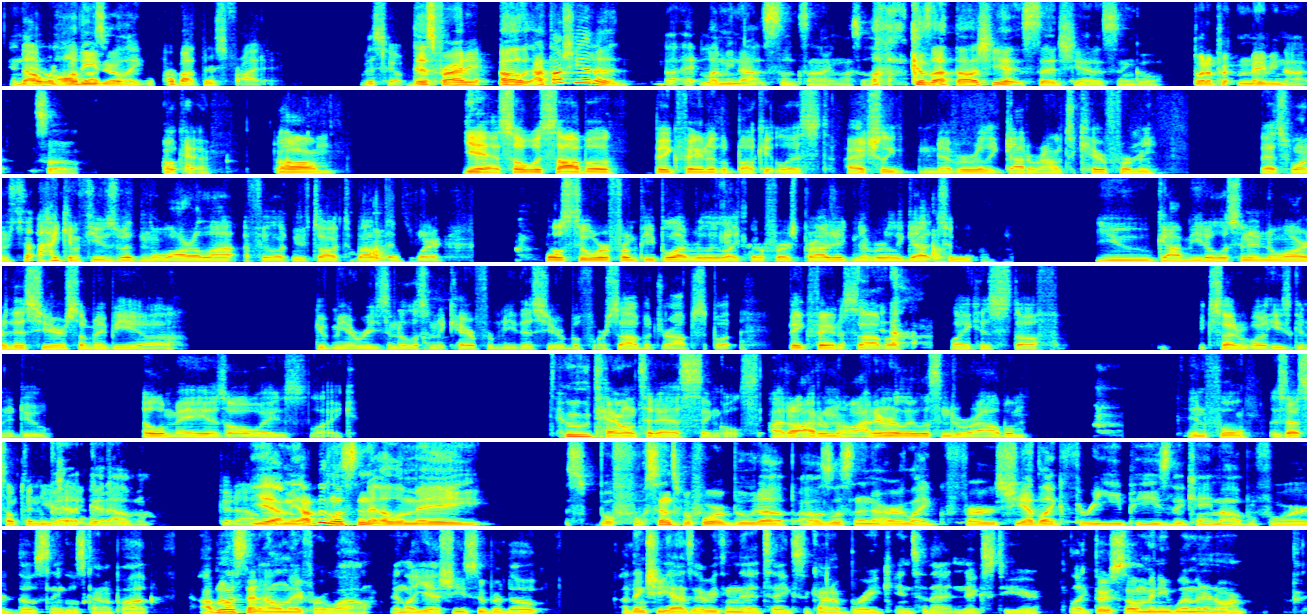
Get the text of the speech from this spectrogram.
and No, all these about- are like about this Friday. This this Friday. Oh, I thought she had a. Uh, let me not silk sign myself because I thought she had said she had a single, but maybe not. So Okay. Um yeah, so with Saba, big fan of the bucket list. I actually never really got around to care for me. That's one I confuse with Noir a lot. I feel like we've talked about this where those two were from people I really liked their first project, never really got to. You got me to listen to Noir this year, so maybe uh give me a reason to listen to Care for Me this year before Saba drops. But big fan of Saba, Yeah. like his stuff. Excited what he's gonna do. Ella Mai as always, like two talented ass singles. I don't I don't know. I didn't really listen to her album in full. Is that something you good, said? good album. Good album. Yeah, I mean, I've been listening to Ella Mai before since before Boo'd Up. I was listening to her like first. She had like three EPs that came out before those singles kind of popped. I've been listening to Ella Mai for a while, and like, yeah, she's super dope. I think she has everything that it takes to kind of break into that next tier. Like, there's so many women in R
